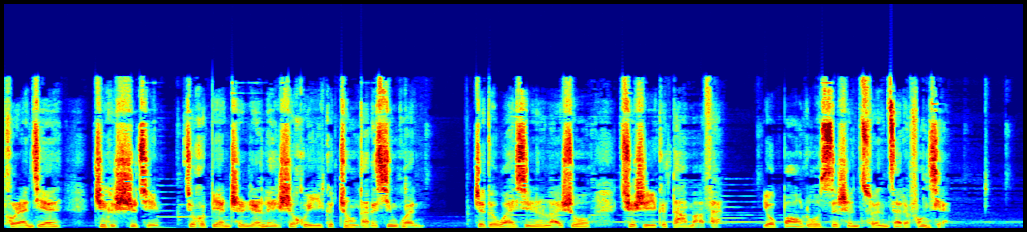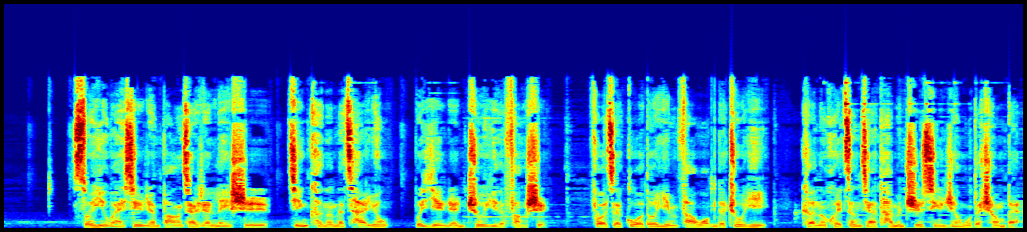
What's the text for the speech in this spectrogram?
突然间，这个事情就会变成人类社会一个重大的新闻，这对外星人来说却是一个大麻烦。有暴露自身存在的风险。所以，外星人绑架人类时，尽可能的采用不引人注意的方式，否则过多引发我们的注意，可能会增加他们执行任务的成本。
